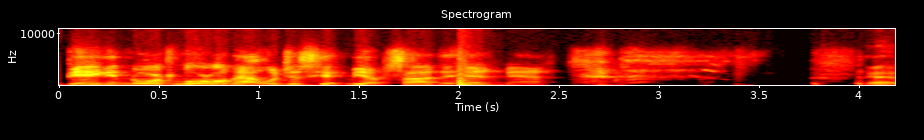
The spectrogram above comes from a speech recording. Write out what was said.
being in North Laurel, that one just hit me upside the head, man. yeah,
